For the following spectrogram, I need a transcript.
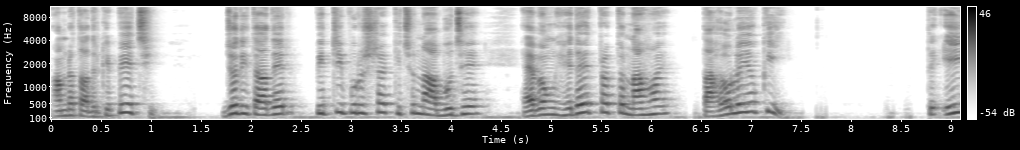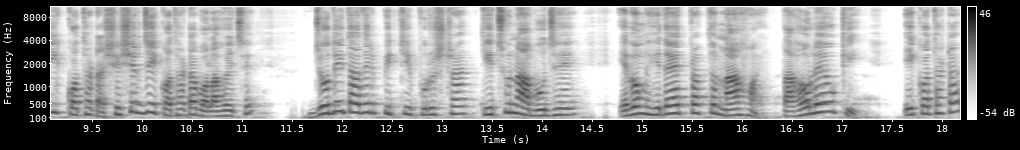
আমরা তাদেরকে পেয়েছি। যদি তাদের পিতৃপুরুষরা কিছু না বুঝে এবং হেদায়তপ্রাপ্ত না হয়, তাহলেও কি? তো এই কথাটা, শেষের যে কথাটা বলা হয়েছে, যদি তাদের পিতৃপুরুষরা কিছু না বুঝে এবং হৃদায়তপ্রাপ্ত না হয়, তাহলেও কি? এই কথাটা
